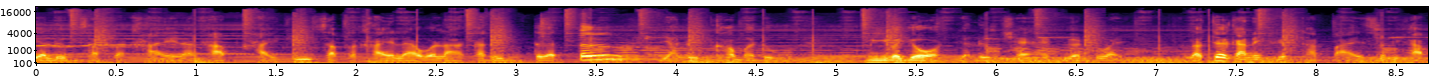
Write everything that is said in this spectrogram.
อย่าลืมสับสไครนะครับ ใครที่สับสไครแล้วเวลากระดิ่งเตือนตึ้ง อย่าลืมเข้ามาดู มีประโยชน์อย่าลืมแชร์ให้เพื่อนด้วย แล้วเจอกันในคลิปถัดไป สวัสดีครับ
